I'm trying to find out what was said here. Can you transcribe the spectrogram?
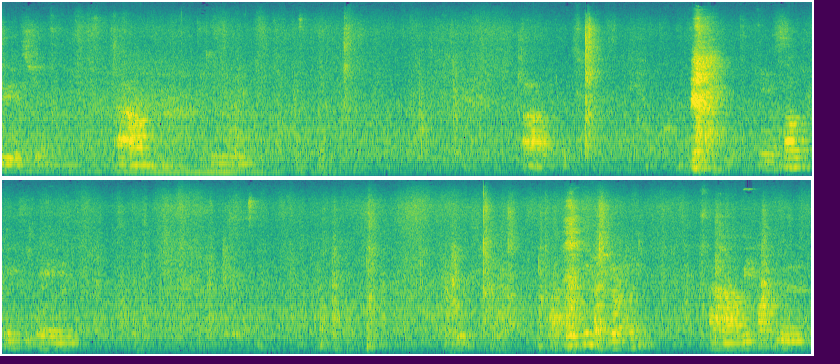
situation. Um, in, uh, in some cases, uh, uh, taking a journey, uh, we have to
